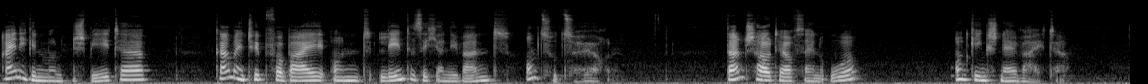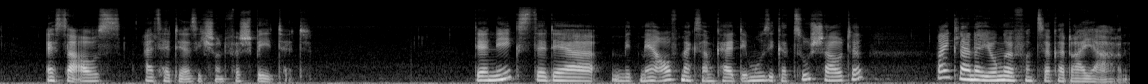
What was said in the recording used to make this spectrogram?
Einige Minuten später kam ein Typ vorbei und lehnte sich an die Wand, um zuzuhören. Dann schaute er auf seine Uhr und ging schnell weiter. Es sah aus, als hätte er sich schon verspätet. Der nächste, der mit mehr Aufmerksamkeit dem Musiker zuschaute, war ein kleiner Junge von circa drei Jahren.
